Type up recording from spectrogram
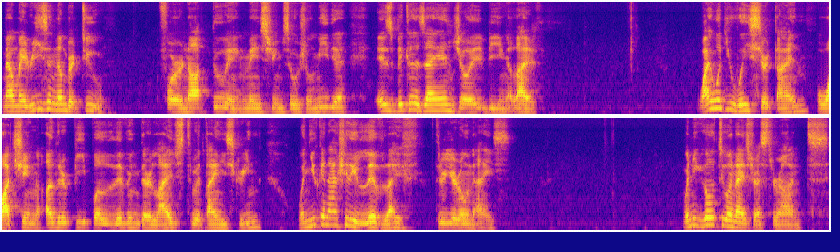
now my reason number two for not doing mainstream social media is because i enjoy being alive. Why would you waste your time watching other people living their lives through a tiny screen when you can actually live life through your own eyes? When you go to a nice restaurant,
